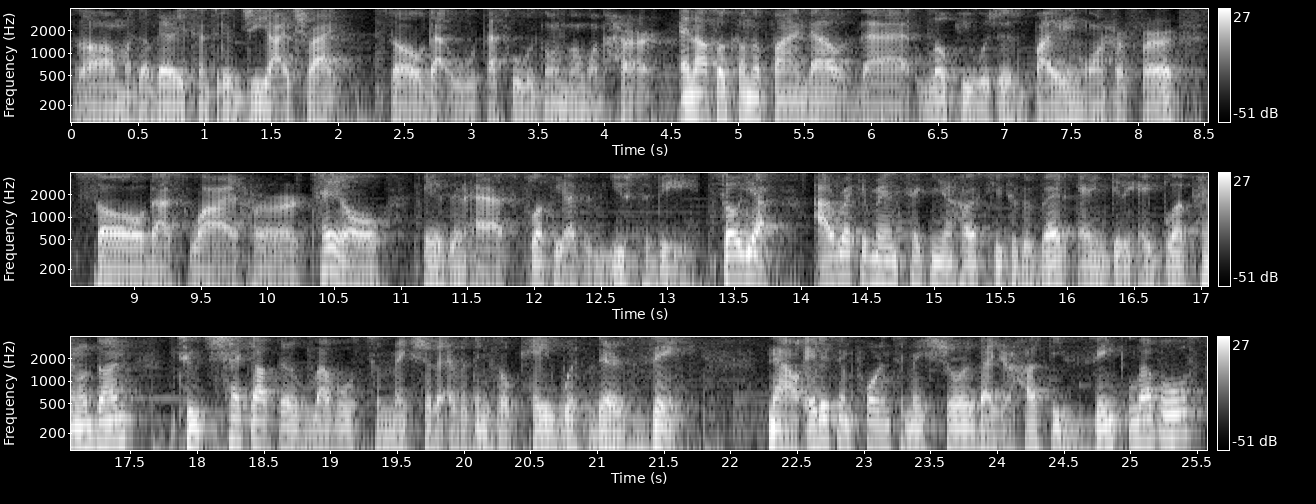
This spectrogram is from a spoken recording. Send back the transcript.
um, like a very sensitive GI tract. So that that's what was going on with her. And also come to find out that Loki was just biting on her fur. So that's why her tail isn't as fluffy as it used to be. So yeah, I recommend taking your husky to the vet and getting a blood panel done to check out their levels to make sure that everything's okay with their zinc. Now, it is important to make sure that your husky's zinc levels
